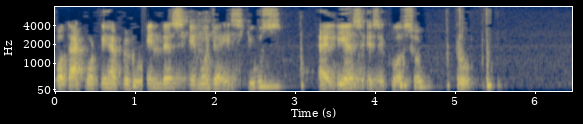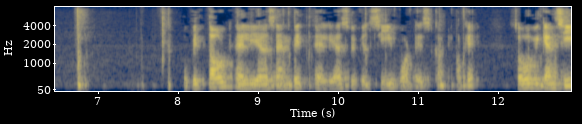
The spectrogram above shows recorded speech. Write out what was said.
for that what we have to do in this emojize use alias is equals to true. Without alias and with alias we will see what is coming okay? So we can see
